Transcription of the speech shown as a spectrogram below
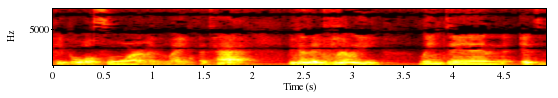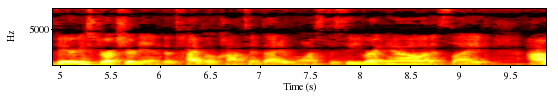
people will swarm and like attack because they really LinkedIn, it's very structured in the type of content that it wants to see right now. And it's like, I,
